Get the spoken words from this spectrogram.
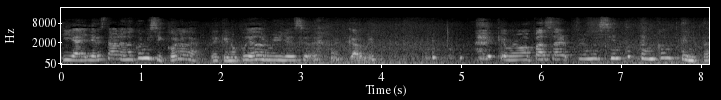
Y ayer estaba hablando con mi psicóloga de que no podía dormir y yo decía, "Ay, Carmen, ¿qué me va a pasar? Pero me siento tan contenta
